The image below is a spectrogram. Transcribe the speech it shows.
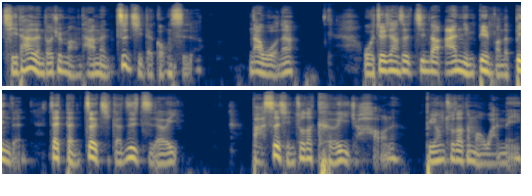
其他人都去忙他们自己的公司了，那我呢？我就像是进到安宁病房的病人，在等这几个日子而已。把事情做到可以就好了，不用做到那么完美。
